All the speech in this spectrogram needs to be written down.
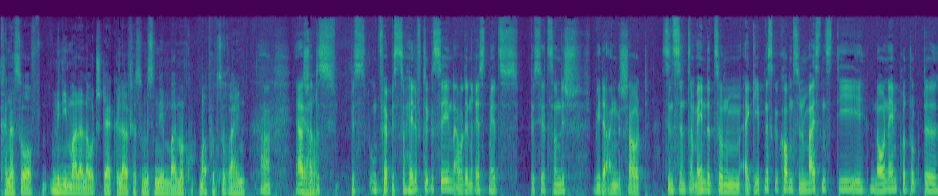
kann das so auf minimaler Lautstärke läuft das so ein bisschen nebenbei. Man guckt mal ab und zu rein. Ja, ja ich Ja. hatte es bis, ungefähr bis zur Hälfte gesehen, aber den Rest mir jetzt bis jetzt noch nicht wieder angeschaut. Sind sie am Ende zu einem Ergebnis gekommen? Sind meistens die No-Name-Produkte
